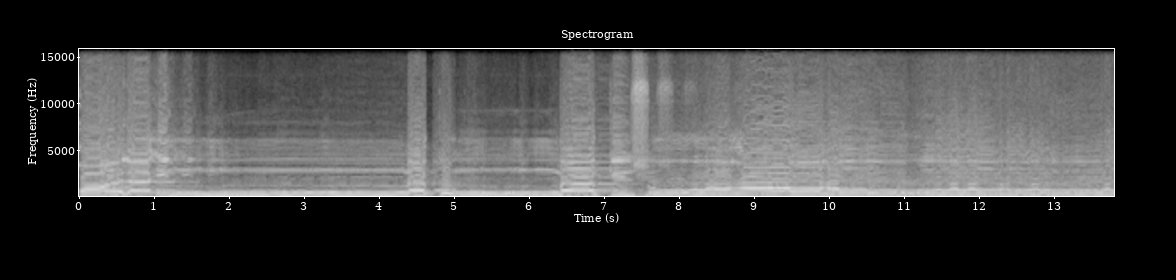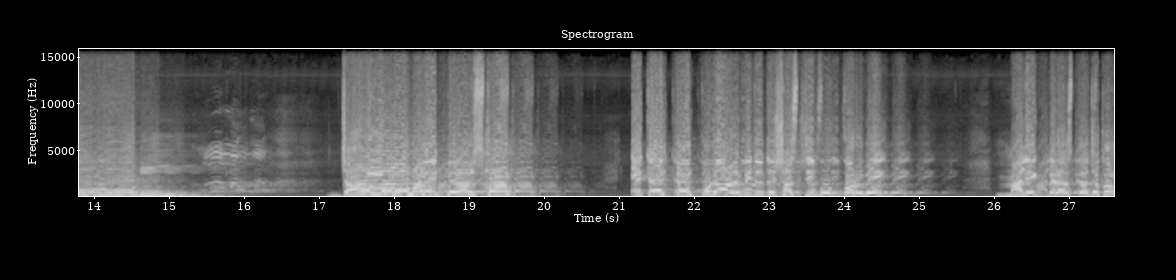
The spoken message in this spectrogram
قال إنكم ماكسون জাহান্নামের মালিক ফেরেশতা এক একটা কোডার বিদ্যুতে শাস্তি ভোগ করবে মালিক ফেরেশতা যখন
